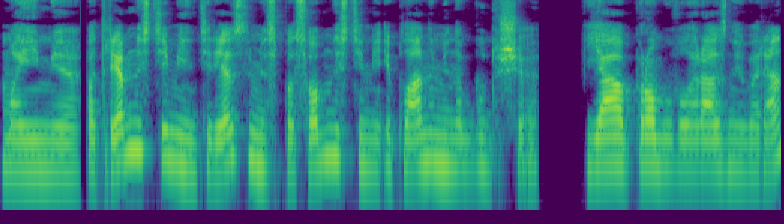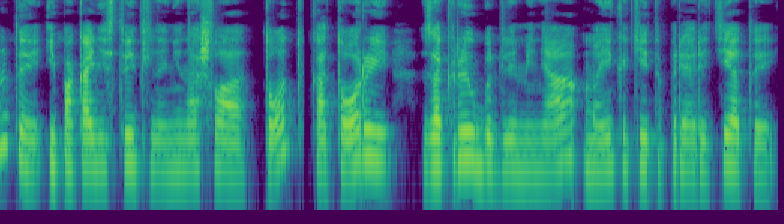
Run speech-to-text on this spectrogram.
моими потребностями, интересами, способностями и планами на будущее. Я пробовала разные варианты и пока действительно не нашла тот, который закрыл бы для меня мои какие-то приоритеты.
